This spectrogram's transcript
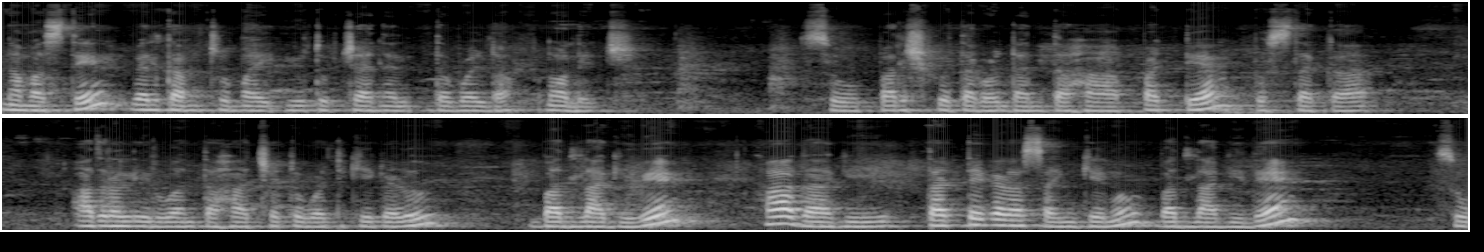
ನಮಸ್ತೆ welcome to my YouTube channel the world of knowledge so ಪರಿಷ್ಕೃತಗೊಂಡಂತಹ ಪಠ್ಯ, ಪುಸ್ತಕ, ಅದರಲ್ಲಿರುವಂತಹ ಚಟುವಟಿಕೆಗಳು ಬದಲಾಗಿವೆ. ಹಾಗಾಗಿ ತಟ್ಟೆಗಳ ಸಂಖ್ಯೆಯೂ ಬದಲಾಗಿದೆ. ಸೊ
